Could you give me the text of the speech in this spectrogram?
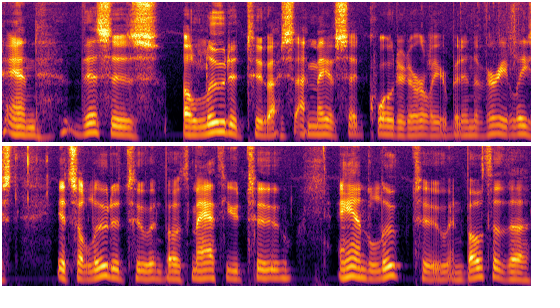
And this is alluded to, I, I may have said quoted earlier, but in the very least, it's alluded to in both Matthew 2 and Luke 2, in both of the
